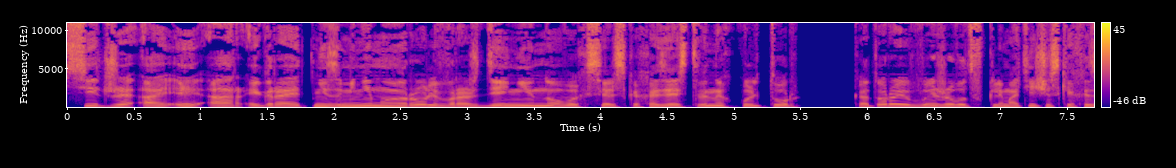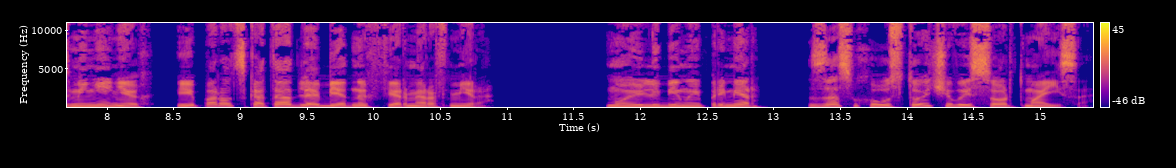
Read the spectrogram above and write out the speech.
CGIAR играет незаменимую роль в рождении новых сельскохозяйственных культур, которые выживут в климатических изменениях и пород скота для бедных фермеров мира. Мой любимый пример — засухоустойчивый сорт маиса.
